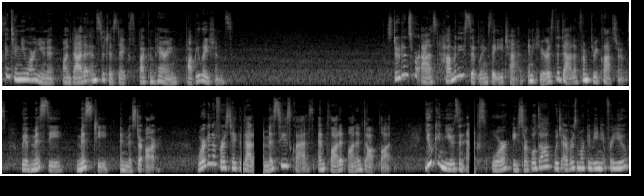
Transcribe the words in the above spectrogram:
continue our unit on data and statistics by comparing populations. Students were asked how many siblings they each had, and here is the data from three classrooms. We have Miss C, Miss T, and Mr. R. We're going to first take the data from Miss C's class and plot it on a dot plot. You can use an X or a circle dot, whichever is more convenient for you.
